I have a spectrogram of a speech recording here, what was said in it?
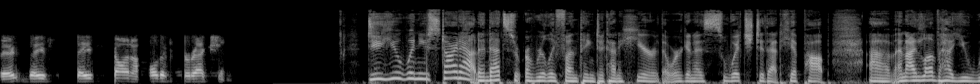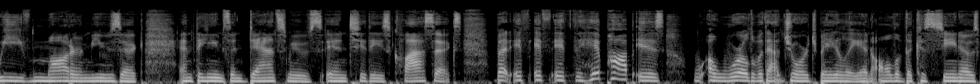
they they've they've gone a whole different direction. Do you, when you start out, and that's a really fun thing to kind of hear that we're going to switch to that hip hop. Um, and I love how you weave modern music and themes and dance moves into these classics. But if, if, if the hip hop is a world without George Bailey and all of the casinos,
